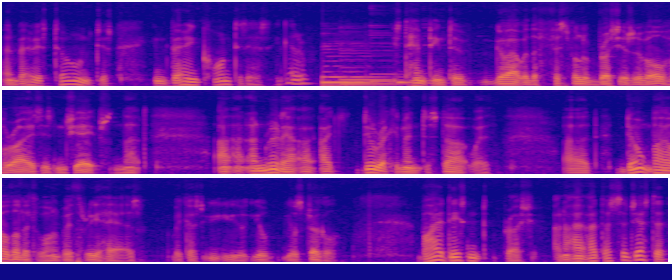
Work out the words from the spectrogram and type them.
and various tones, just in varying quantities, you get a, it's tempting to go out with a fistful of brushes of all varieties and shapes and that. And, and really, I, I, do recommend to start with, uh, don't buy all the little ones with three hairs because you, you, you'll, you'll struggle. Buy a decent brush, and I, I'd suggest a,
